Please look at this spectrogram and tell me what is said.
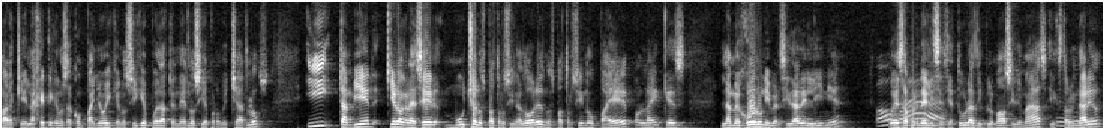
para que la gente que nos acompañó y que nos sigue pueda tenerlos y aprovecharlos. Y también quiero agradecer mucho a los patrocinadores, nos patrocinó PAEP Online, que es la mejor universidad en línea. Oh, Puedes aprender licenciaturas, diplomados y demás, extraordinario.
